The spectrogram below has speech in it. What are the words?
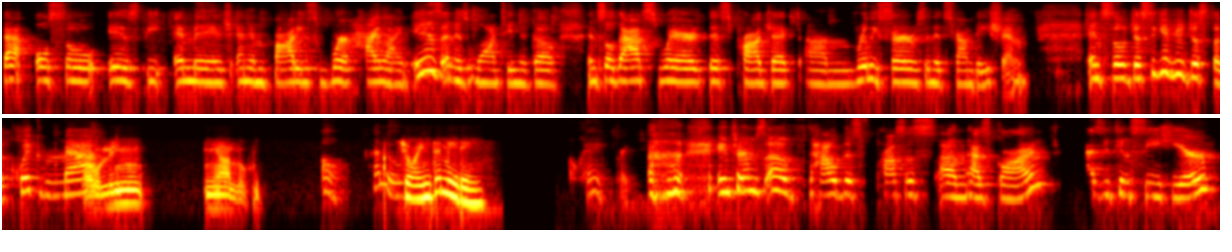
that also is the image and embodies where Highline is and is wanting to go. And so that's where this project um, really serves in its foundation. And so just to give you just a quick map. Paulino Oh, hello. Join the meeting. Okay, great. in terms of how this process um, has gone, as you can see here,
